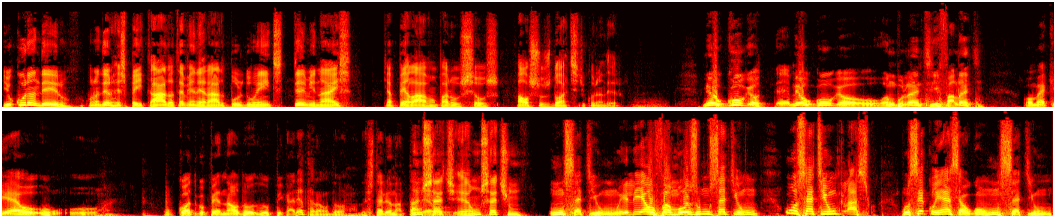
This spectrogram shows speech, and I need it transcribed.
e o curandeiro, o curandeiro respeitado, até venerado por doentes terminais que apelavam para os seus falsos dotes de curandeiro. Meu Google, é, meu Google ambulante e falante, como é que é o, o, o o Código Penal do, do Picareta, não, do, do estelionatário? 17, é, o... é 171. 171, ele é o famoso 171. 171 clássico. Você conhece algum 171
